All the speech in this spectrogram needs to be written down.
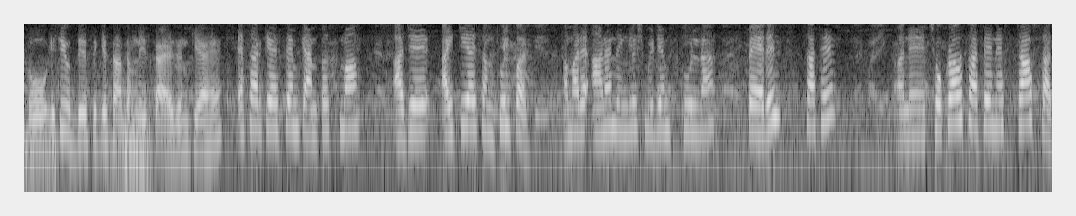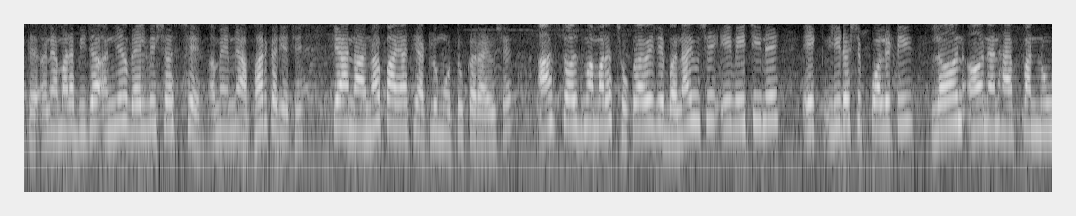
तो इसी उद्देश्य के साथ हमने इसका आयोजन किया है એસઆરકે એસએમ કેમ્પસમાં આજે આઈટીઆઈ સંકુલ પર અમારે આણંદ ઇંગ્લિશ મીડિયમ સ્કૂલના પેરેન્ટ્સ સાથે અને છોકરાઓ સાથે અને સ્ટાફ સાથે અને અમારા બીજા અન્ય વેલ વિશર્સ છે, અમે એમને આભાર કરીએ છીએ કે આ નાના પાયાથી આટલું મોટું કરાયું છે. આ સ્ટોલ્સમાં અમારા છોકરાઓએ જે બનાવ્યું છે, એ વેચીને એક leadership quality learn earn and have ફનનું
